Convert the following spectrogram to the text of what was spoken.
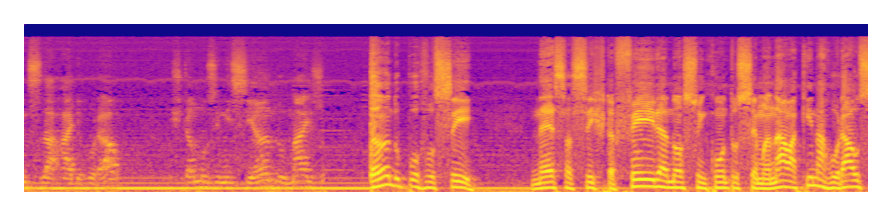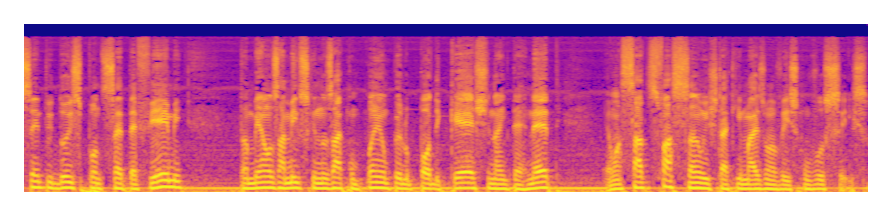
Ouvintes da Rádio Rural. Estamos iniciando mais um Dando por você nessa sexta-feira, nosso encontro semanal aqui na Rural 102.7 FM. Também aos amigos que nos acompanham pelo podcast na internet. É uma satisfação estar aqui mais uma vez com vocês.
